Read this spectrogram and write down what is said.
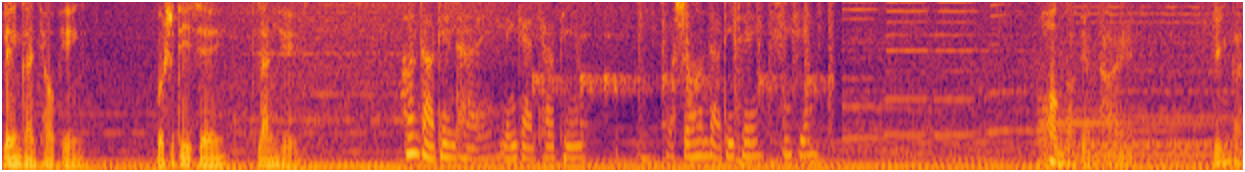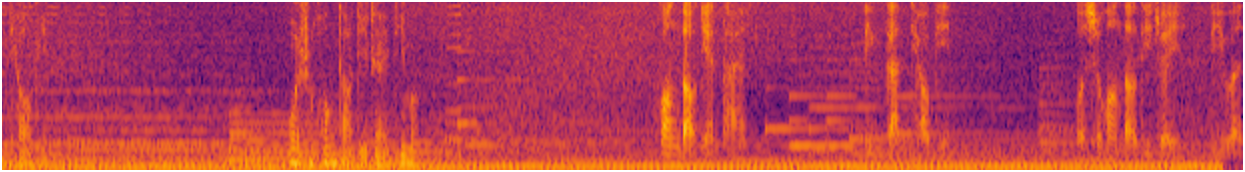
灵感调频，我是 DJ 蓝雨。荒岛电台灵感调频，我是荒岛 DJ 星星。荒岛电台灵感调频，我是荒岛 DJ 蒂梦。荒岛电台，灵感调频。我是荒岛 DJ 李文。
